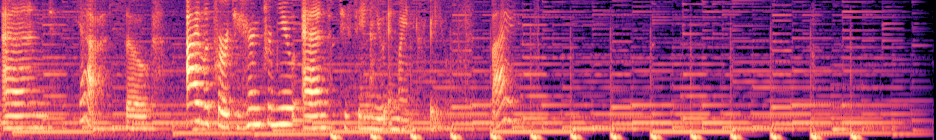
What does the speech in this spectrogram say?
And yeah, so I look forward to hearing from you and to seeing you in my next video. Bye!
